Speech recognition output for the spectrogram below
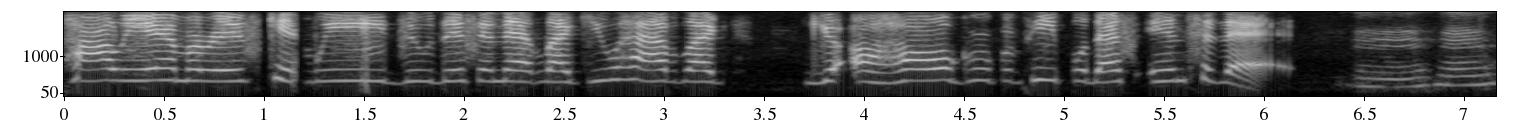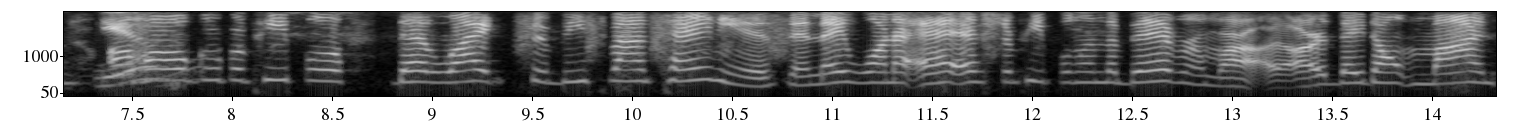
polyamorous? Can we do this and that? Like, you have like your, a whole group of people that's into that. Mm-hmm. A whole group of people that like to be spontaneous and they want to add extra people in the bedroom or, or they don't mind.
